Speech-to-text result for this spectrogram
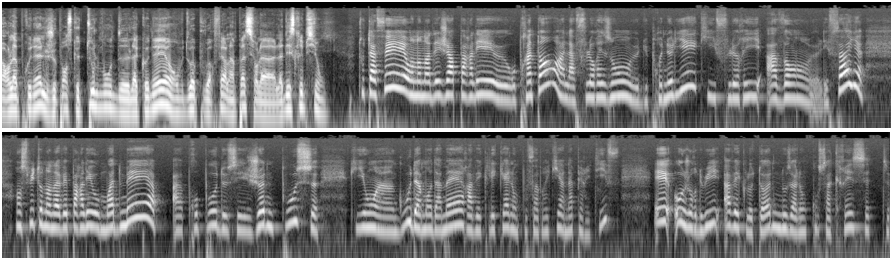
Alors la prunelle, je pense que tout le monde la connaît. On doit pouvoir faire l'impasse sur la description. Tout à fait, on en a déjà parlé euh, au printemps, à la floraison euh, du prunelier qui fleurit avant euh, les feuilles. Ensuite, on en avait parlé au mois de mai à, propos de ces jeunes pousses qui ont un goût d'amande amère avec lesquelles on peut fabriquer un apéritif. Et aujourd'hui, avec l'automne, nous allons consacrer cette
